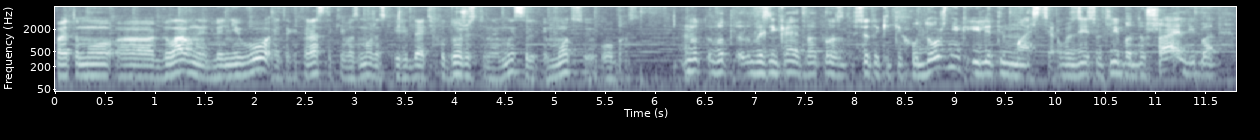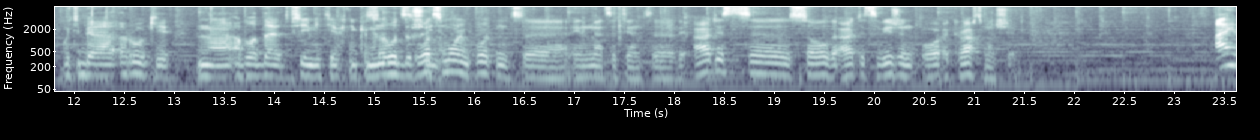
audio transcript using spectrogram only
Поэтому э, главное для него это как раз-таки возможность передать художественную мысль, эмоцию, образ. Ну, вот возникает вопрос, все-таки ты художник или ты мастер? Вот здесь вот либо душа, либо у тебя руки обладают всеми техниками, So но вот what's, души what's нет. more important uh, in mezzetint, uh, the artist's uh, soul, the artist's vision, or a craftsmanship? I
